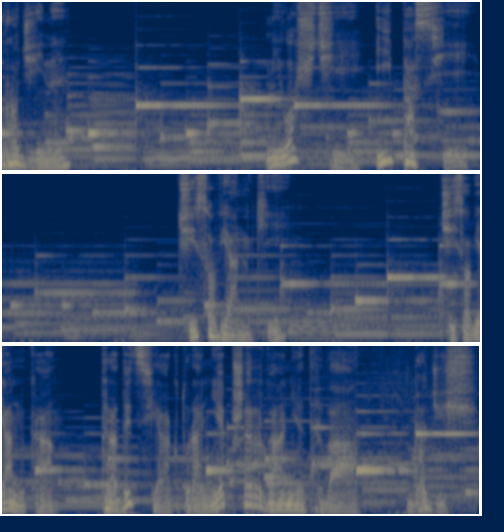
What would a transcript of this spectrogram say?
rodziny, miłości i pasji. Cisowianki. Cisowianka tradycja, która nieprzerwanie trwa do dziś.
